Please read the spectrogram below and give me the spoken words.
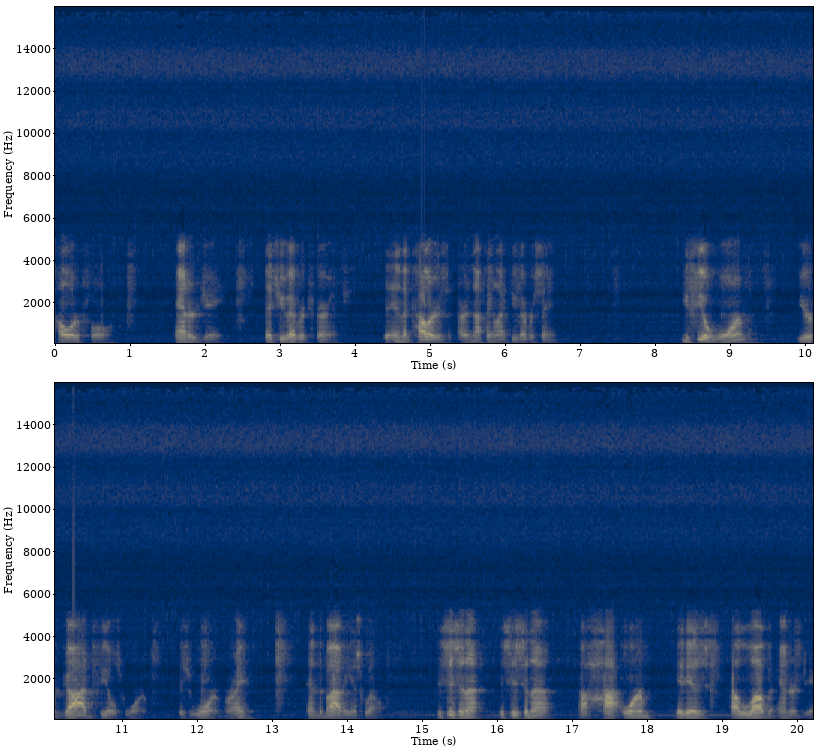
colorful, energy that you've ever experienced. And the colors are nothing like you've ever seen. You feel warm. Your God feels warm, is warm, right? And the body as well. This isn't a this isn't a, a hot warm. It is a love energy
